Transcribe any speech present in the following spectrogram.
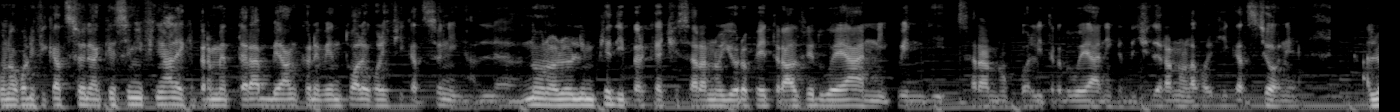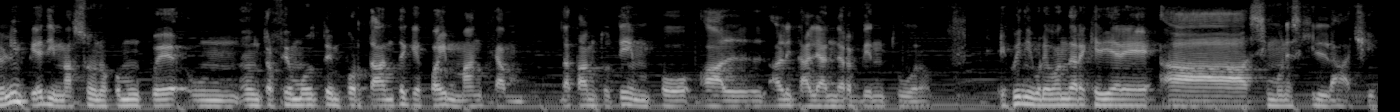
una qualificazione anche semifinale che permetterebbe anche un'eventuale qualificazione al, non alle Olimpiadi perché ci saranno gli europei tra altri due anni, quindi saranno quelli tra due anni che decideranno la qualificazione alle Olimpiadi, ma sono comunque un, un trofeo molto importante che poi manca da tanto tempo al, all'Italia Under 21. E quindi volevo andare a chiedere a Simone Schillaci.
